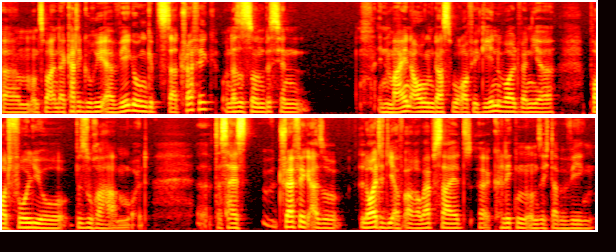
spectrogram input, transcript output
Ähm, und zwar in der Kategorie Erwägung gibt es da Traffic und das ist so ein bisschen in meinen Augen das, worauf ihr gehen wollt, wenn ihr Portfolio-Besucher haben wollt. Äh, das heißt, Traffic, also Leute, die auf eurer Website äh, klicken und sich da bewegen.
